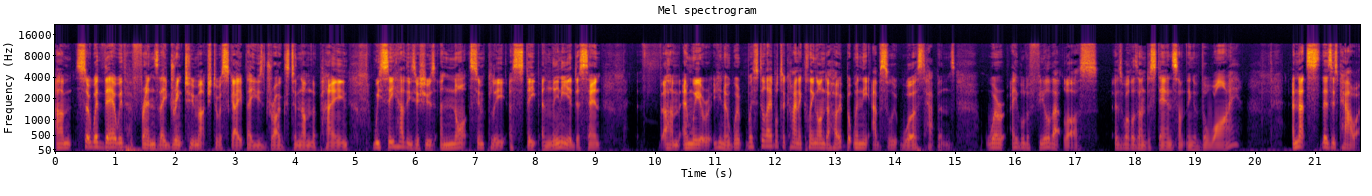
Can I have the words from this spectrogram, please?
Um, so we're there with her friends. They drink too much to escape. They use drugs to numb the pain. We see how these issues are not simply a steep and linear descent. Um, and we're, you know, we're, we're still able to kind of cling on to hope. But when the absolute worst happens, we're able to feel that loss as well as understand something of the why and that's there's this power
